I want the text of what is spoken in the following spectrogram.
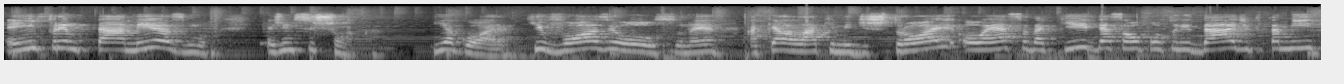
é, enfrentar mesmo, a gente se choca. E agora? Que voz eu ouço, né? Aquela lá que me destrói ou essa daqui dessa oportunidade que tá me,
